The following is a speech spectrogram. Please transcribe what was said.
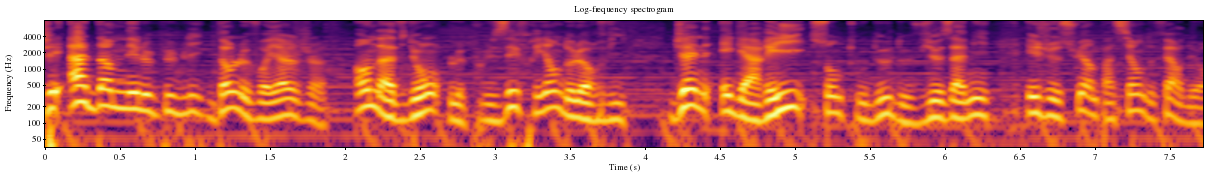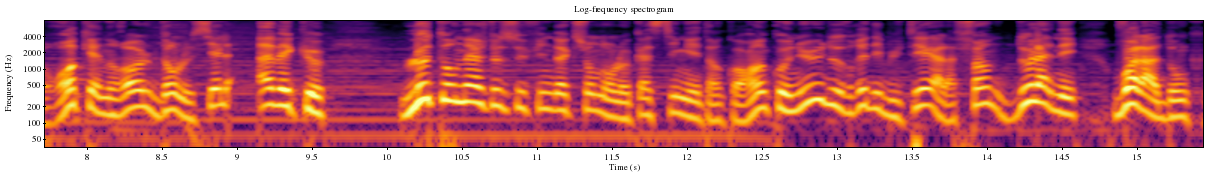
J'ai hâte d'emmener le public dans le voyage en avion le plus effrayant de leur vie. Jen et Gary sont tous deux de vieux amis et je suis impatient de faire du rock'n'roll dans le ciel avec eux. Le tournage de ce film d'action dont le casting est encore inconnu devrait débuter à la fin de l'année. Voilà donc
